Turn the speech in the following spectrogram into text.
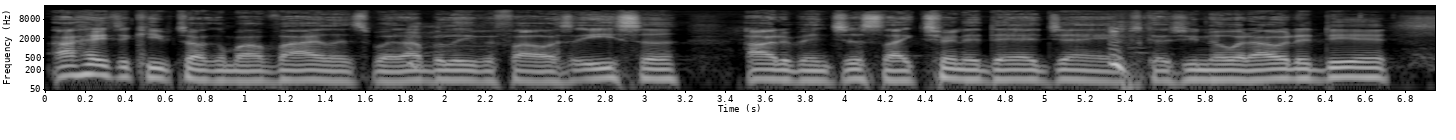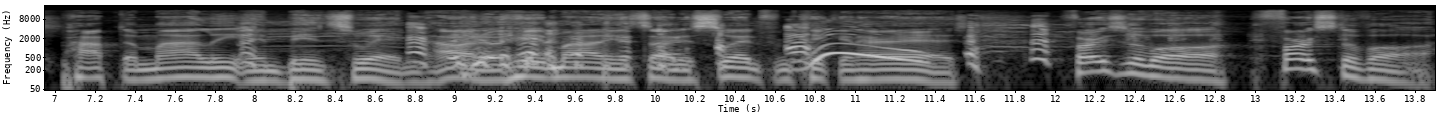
I hate to keep talking about violence, but I believe if I was Issa, I would have been just like Trinidad James, because you know what I would have did? Popped a Molly and been sweating. I would have hit Molly and started sweating from kicking her ass. First of all, first of all,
